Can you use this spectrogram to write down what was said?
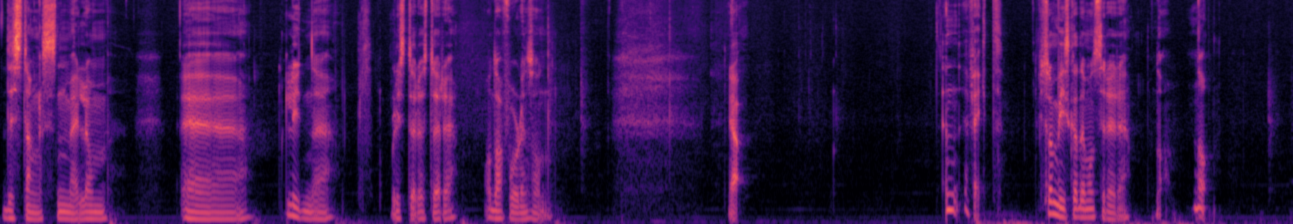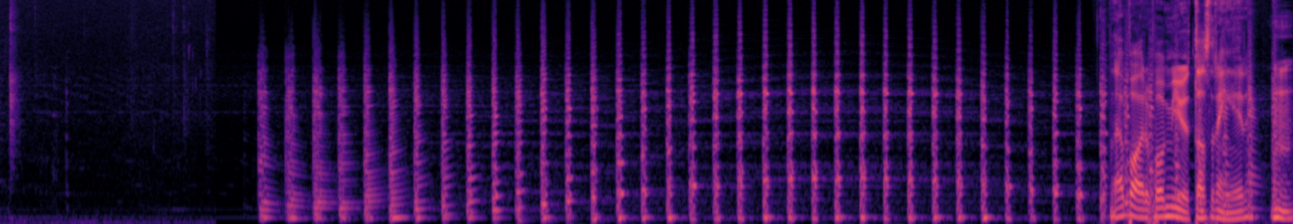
distansen mellom eh, lydene bli større og større, og da får du en sånn ja en effekt som vi skal demonstrere nå. Nå. Det er bare på muta strenger. Mm.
